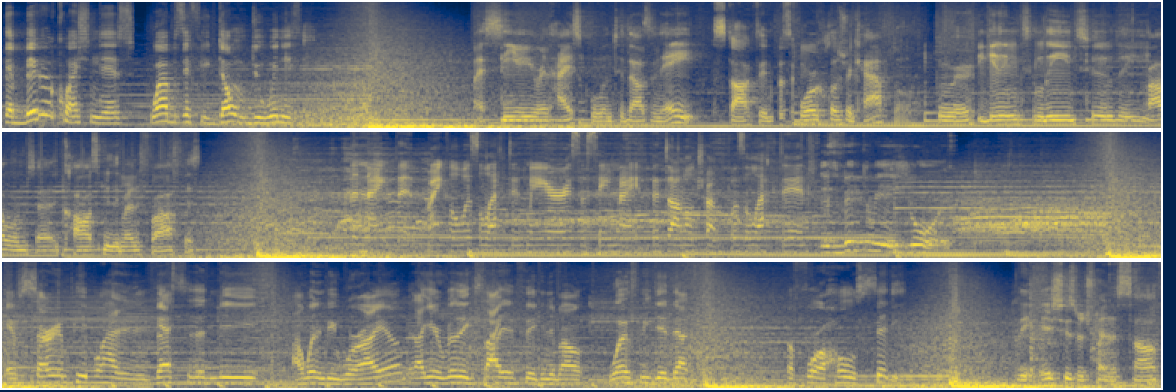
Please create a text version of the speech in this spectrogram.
The bigger question is, what happens if you don't do anything? My senior year in high school in 2008, Stockton was a foreclosure capital. We were beginning to lead to the problems that caused me to run for office. Was elected mayor is the same night that Donald Trump was elected. This victory is yours. If certain people had invested in me, I wouldn't be where I am. And I get really excited thinking about what if we did that before a whole city. The issues we're trying to solve,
